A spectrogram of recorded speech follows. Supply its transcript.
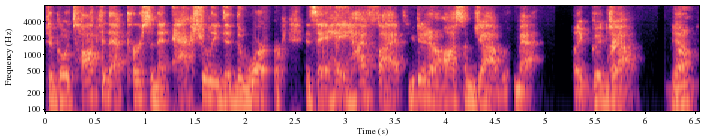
to go talk to that person that actually did the work and say hey high five you did an awesome job with matt like good right. job yeah. Know?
